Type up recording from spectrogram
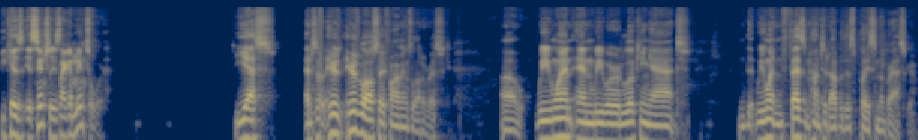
because essentially it's like a mentor. Yes. And so here's here's what I'll say: farming is a lot of risk. Uh, we went and we were looking at, we went and pheasant hunted up at this place in Nebraska,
